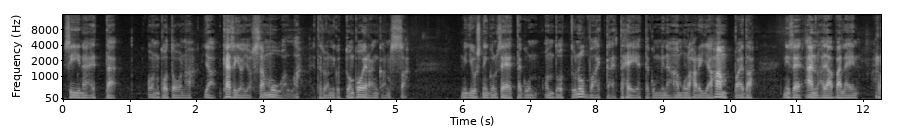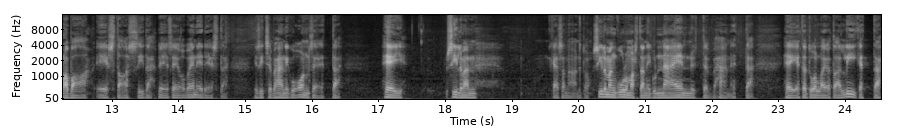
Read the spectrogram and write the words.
siinä, että on kotona ja käsi on jossain muualla, että se on niin kuin tuon koiran kanssa. Niin just niin kuin se, että kun on tottunut vaikka, että hei, että kun minä aamulla harjaa hamppaita, niin se N-ajan välein ravaa ees taas siitä WC-oven edestä. Ja sitten se vähän niin kuin on se, että hei, silmän, mikä sana nyt on, silmän kulmasta niin näen nyt vähän, että hei, että tuolla on jotain liikettä,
